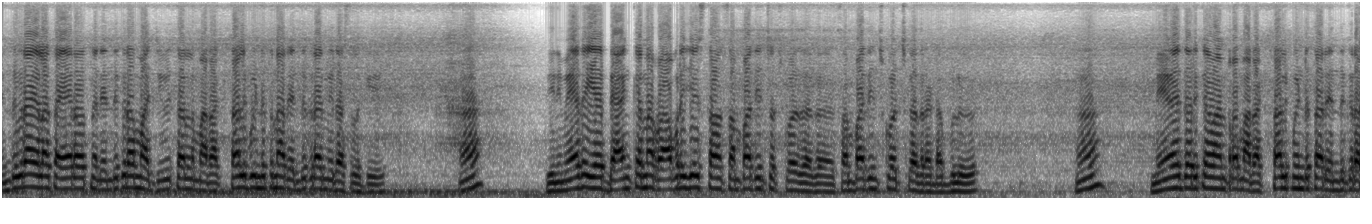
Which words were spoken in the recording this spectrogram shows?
ఎందుకురా ఇలా తయారవుతున్నారు? ఎందుకురా మా జీవితాలను మా రక్తాలు పిండుతున్నారు? ఎందుకురా మీరు అసలుకి? దీని మీద ఏ బ్యాంక్ అన్నా రాబరీ చేస్తాం సంపాదించవచ్చు సంపాదించుకోవచ్చు కదరా డబ్బులు. మేమే దొరికామంటారా మా రక్తాలు పిండుతారు. ఎందుకురా?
